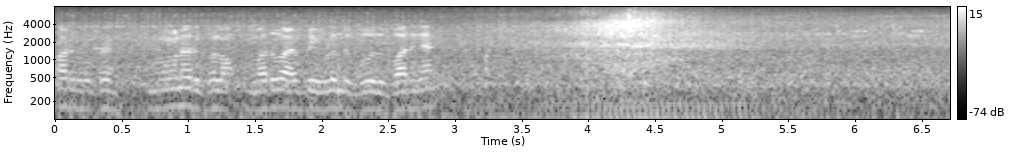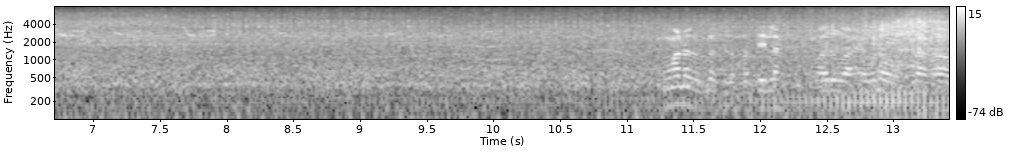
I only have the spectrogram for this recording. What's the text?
பாருங்கள் ஃப்ரெண்ட்ஸ் மோனர் குளம் மருவா எப்படி விழுந்து போகுது பாருங்கள் மோனர் குளத்தில் பார்த்தீங்களா மருவா எவ்வளோ அழகாக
